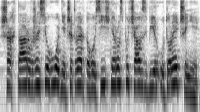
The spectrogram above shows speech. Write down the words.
Шахтар вже сьогодні, 4 січня, розпочав збір у Туреччині.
